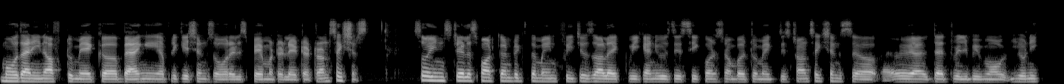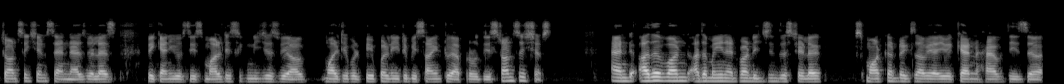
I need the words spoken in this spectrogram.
more than enough to make uh, banking applications or else payment related transactions. So in Stellar smart contracts the main features are like we can use this sequence number to make these transactions uh, uh, that will be more unique transactions and as well as we can use these multi signatures where multiple people need to be signed to approve these transactions. And other one other main advantage in the Stellar smart contracts are where you can have these uh,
